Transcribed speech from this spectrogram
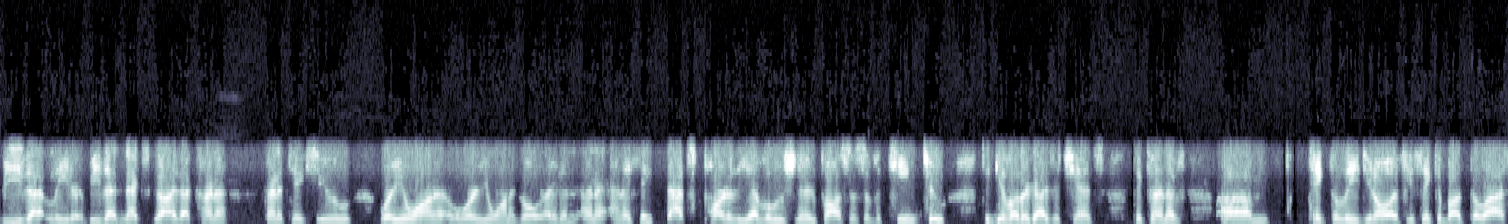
be that leader, be that next guy that kind of kind of takes you where you want to where you want to go, right? And and and I think that's part of the evolutionary process of a team too, to give other guys a chance to kind of um, take the lead. You know, if you think about the last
